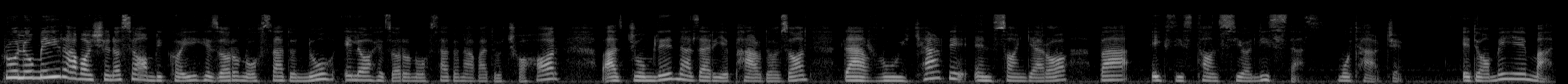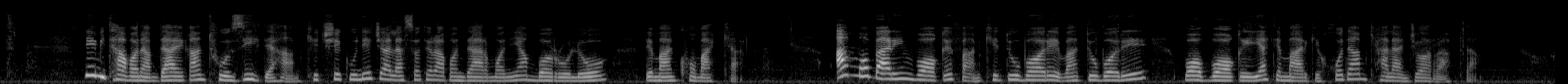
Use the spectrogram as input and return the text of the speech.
رولومی روانشناس آمریکایی 1909 الی 1994 و از جمله نظریه پردازان در رویکرد انسانگرا و اگزیستانسیالیست است. مترجم. ادامه متن. نمی‌توانم دقیقا توضیح دهم که چگونه جلسات روان درمانیم با رولو به من کمک کرد. اما بر این واقفم که دوباره و دوباره با واقعیت مرگ خودم کلنجار رفتم.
